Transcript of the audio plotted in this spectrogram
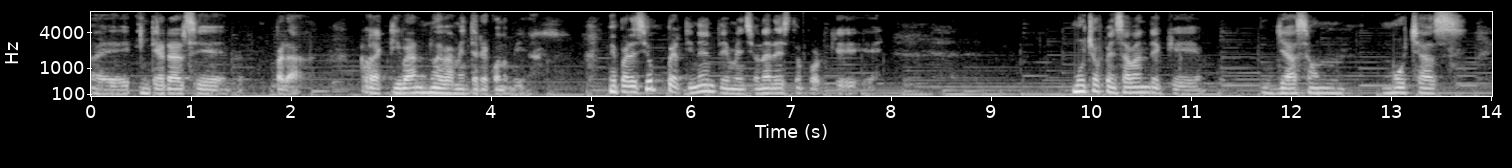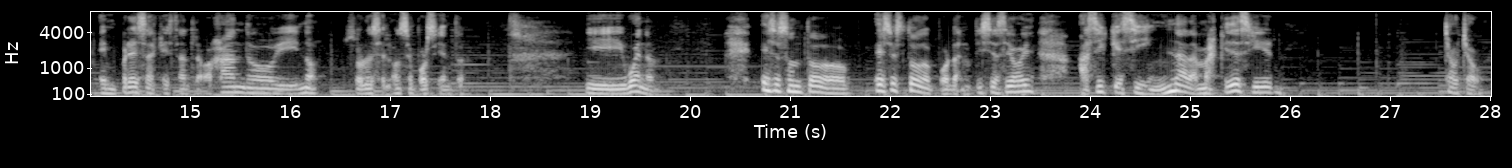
eh, integrarse para reactivar nuevamente la economía. Me pareció pertinente mencionar esto porque muchos pensaban de que ya son muchas empresas que están trabajando y no, solo es el 11%. Y bueno, eso, son todo, eso es todo por las noticias de hoy, así que sin nada más que decir, chao chao.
